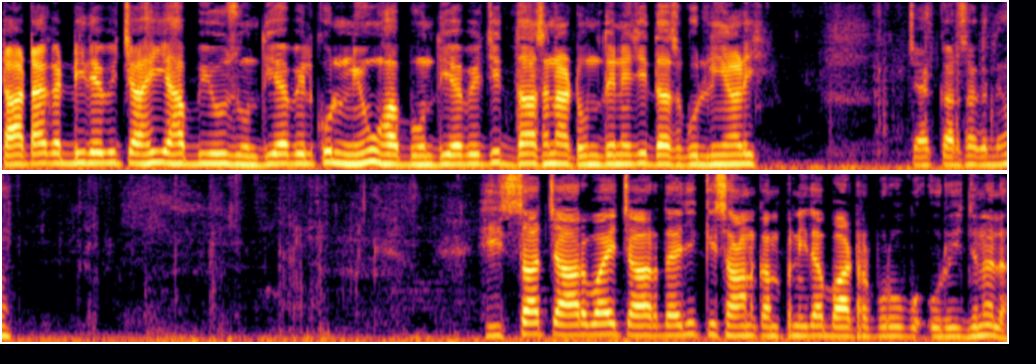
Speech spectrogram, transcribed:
ਟਾਟਾ ਗੱਡੀ ਦੇ ਵਿੱਚ ਆਹੀ ਹੱਬ ਯੂਜ਼ ਹੁੰਦੀ ਹੈ, ਬਿਲਕੁਲ ਨਿਊ ਹੱਬ ਹੁੰਦੀ ਹੈ ਵੀਰ ਜੀ 10 ਨਟ ਹੁੰਦੇ ਨੇ ਜੀ 10 ਗੁੱਲੀਆਂ ਵਾਲੀ। ਚੈੱਕ ਕਰ ਸਕਦੇ ਹੋ। ਹਿੱਸਾ 4x4 ਦਾ ਹੈ ਜੀ, ਕਿਸਾਨ ਕੰਪਨੀ ਦਾ ਵਾਟਰਪ੍ਰੂਫ origignal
